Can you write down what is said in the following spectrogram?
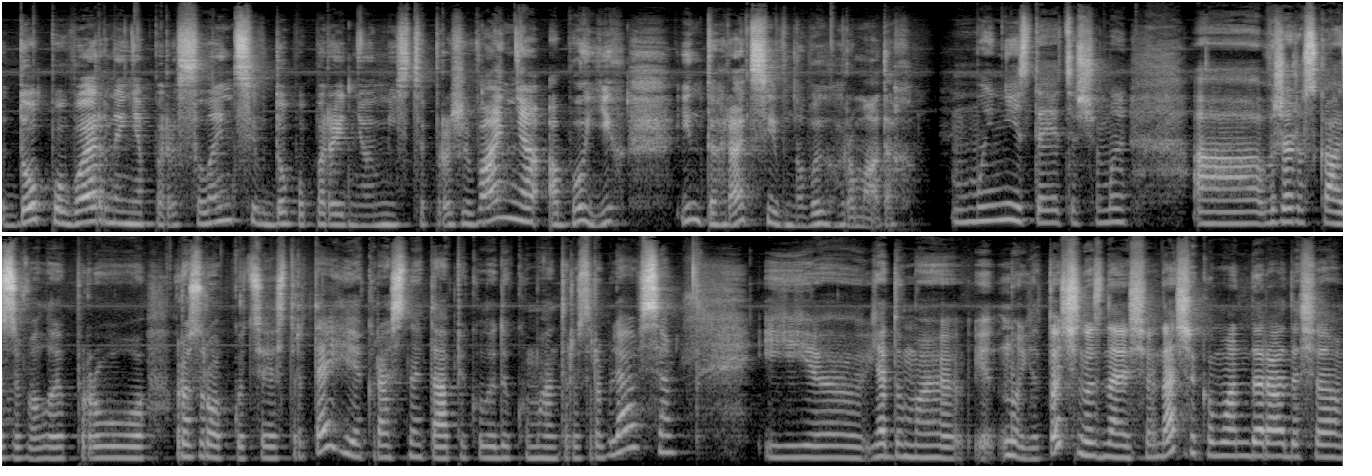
до повернення переселенців до попереднього місця проживання або їх інтеграції в нових громадах. Мені здається, що ми а, вже розказували про розробку цієї стратегії, якраз на етапі, коли документ розроблявся. І е, я думаю, ну я точно знаю, що наша команда рада, що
